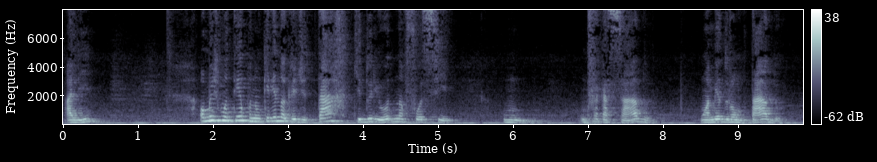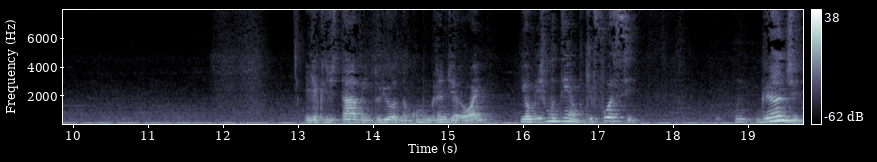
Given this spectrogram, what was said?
ali. Ao mesmo tempo, não querendo acreditar que Duryodhana fosse um um fracassado, um amedrontado. Ele acreditava em Duryodhana como um grande herói e ao mesmo tempo que fosse um grande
